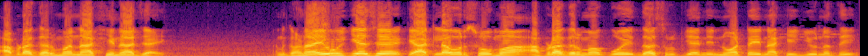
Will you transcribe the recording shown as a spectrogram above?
આપણા ઘરમાં નાખી ના જાય. અને ઘણા એવું કહે છે કે આટલા વર્ષોમાં આપણા ઘરમાં કોઈ દસ રૂપિયાની નોટે નાખી ગયું નથી.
